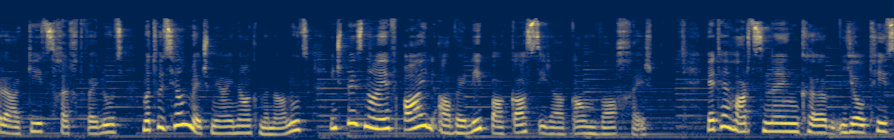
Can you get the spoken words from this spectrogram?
կրակից, խեղդվելուց, մթության մեջ միայնակ մնալուց, ինչպես նաև այլ ավելի պակաս իրական վախեր։ Եթե հարցնենք 7-ից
